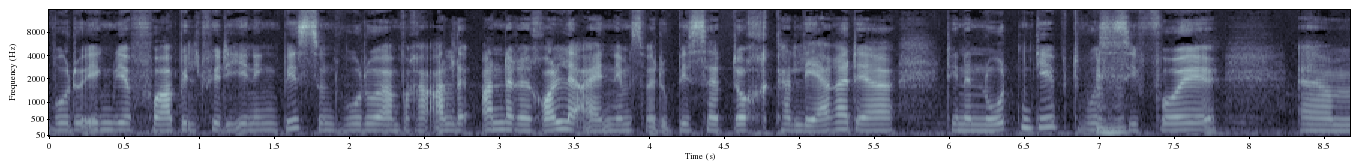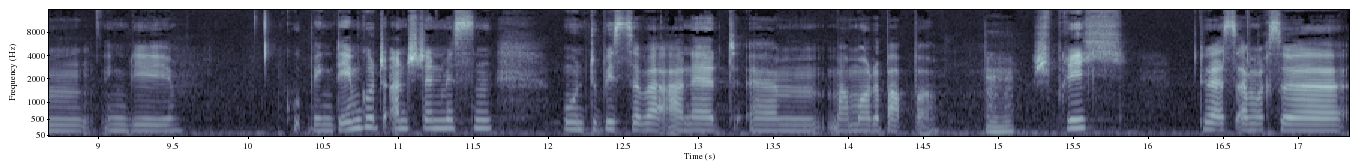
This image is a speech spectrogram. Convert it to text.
wo du irgendwie ein Vorbild für diejenigen bist und wo du einfach eine andere Rolle einnimmst, weil du bist halt doch kein Lehrer, der denen Noten gibt, wo mhm. sie sich voll ähm, irgendwie wegen dem gut anstellen müssen und du bist aber auch nicht ähm, Mama oder Papa. Mhm. Sprich, du hast einfach so eine,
